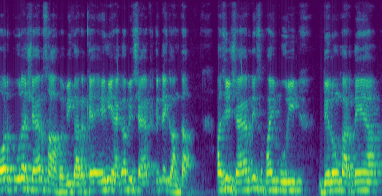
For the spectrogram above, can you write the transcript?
ਔਰ ਪੂਰਾ ਸ਼ਹਿਰ ਸਾਫ਼ ਵੀ ਕਰ ਰੱਖਿਆ। ਇਹ ਨਹੀਂ ਹੈਗਾ ਵੀ ਸ਼ਹਿਰ 'ਚ ਕਿਤੇ ਗੰਦ ਅਸੀਂ ਸ਼ਹਿਰ ਦੀ ਸਫ਼ਾਈ ਪੂਰੀ ਦਿਲੋਂ ਕਰਦੇ ਆ।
